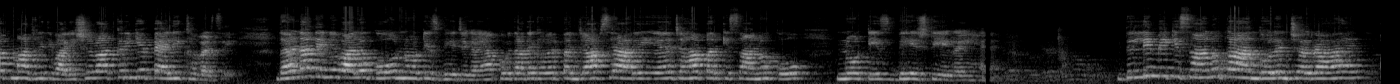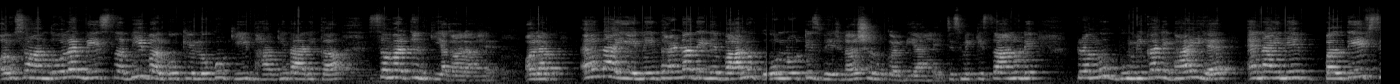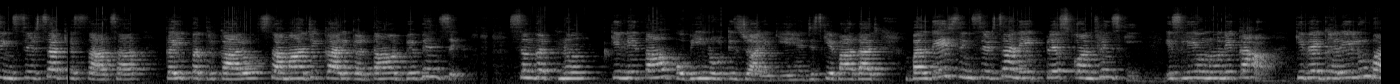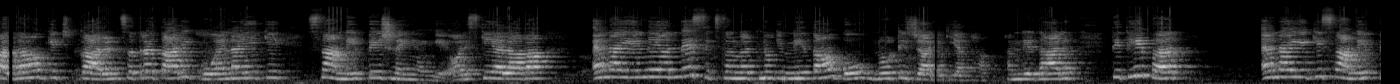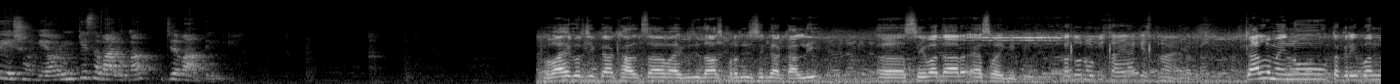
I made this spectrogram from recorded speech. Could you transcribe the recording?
साथ माधुरी तिवारी शुरुआत करेंगे पहली खबर से। धरना देने वालों को नोटिस भेजे गए आपको बता दें, खबर पंजाब से आ रही है, जहाँ पर किसानों को नोटिस भेज दिए गए हैं। दिल्ली में किसानों का आंदोलन चल रहा है और उस आंदोलन में सभी वर्गों के लोगों की भागीदारी का समर्थन किया जा रहा है। और अब एनआईए ने धरना देने वालों को नोटिस भेजना शुरू कर दिया है, जिसमें किसानों ने प्रमुख भूमिका निभाई है। एनआई ने बलदेव सिंह सिरसा के साथ साथ कई पत्रकारों, सामाजिक कार्यकर्ताओं और विभिन्न सिख संगठनों के नेताओं को भी नोटिस जारी किए हैं, जिसके बाद आज बलदेव सिंह सिरसा ने एक प्रेस कॉन्फ्रेंस की। इसलिए उन्होंने कहा कि वे घरेलू बाधाओं के कारण 17 तारीख को एनआईए के सामने पेश नहीं होंगे और इसके अलावा एनआईए ने अन्य सिख संगठनों के नेताओं को नोटिस जारी किया था। हम निर्धारित तिथि पर एनआईए के सामने पेश होंगे और उनके सवालों का जवाब देंगे। ਵਾਹਿਗੁਰੂ ਜੀ ਕਾ ਖਾਲਸਾ ਵਾਹਿਗੁਰੂ ਜੀ ਦਾਸ ਪਰਮਜੀਤ ਸਿੰਘ ਅਕਾਲੀ ਸੇਵਾਦਾਰ ਐਸਵਾਈਬੀਪੀ ਕਦੋਂ ਨੋਟਿਸ ਆਇਆ ਕਿਸ ਤਰ੍ਹਾਂ ਆਇਆ ਕੱਲ? ਮੈਨੂੰ ਤਕਰੀਬਨ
